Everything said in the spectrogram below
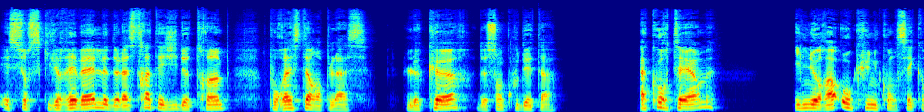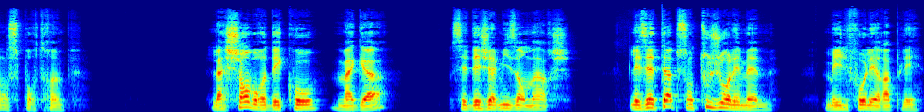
et sur ce qu'il révèle de la stratégie de Trump pour rester en place, le cœur de son coup d'État. À court terme, il n'y aura aucune conséquence pour Trump. La chambre d'écho MAGA, c'est déjà mis en marche. Les étapes sont toujours les mêmes, mais il faut les rappeler.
